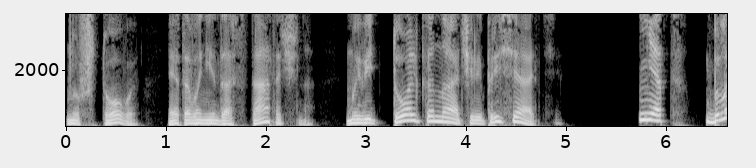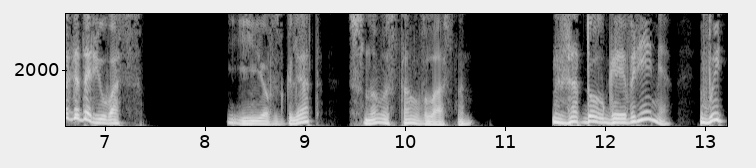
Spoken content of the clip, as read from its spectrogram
Ну что вы, этого недостаточно. Мы ведь только начали, присядьте. Нет, благодарю вас. Ее взгляд снова стал властным. За долгое время вы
